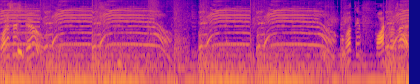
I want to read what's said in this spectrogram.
What does this do? What the fuck was that?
